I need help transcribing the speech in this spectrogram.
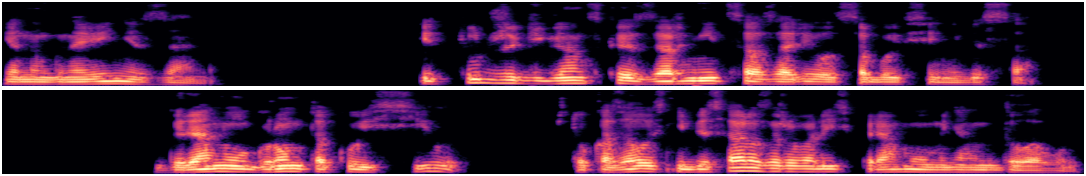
я на мгновение замер. И тут же гигантская зорница озарила собой все небеса. Грянул гром такой силы, что казалось, небеса разорвались прямо у меня над головой.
